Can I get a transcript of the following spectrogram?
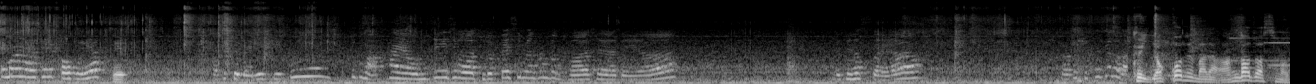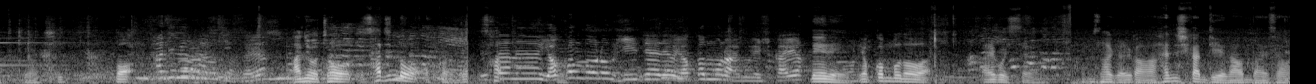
코만 하실 거고요. 네. 어떻게 내리시고 조금 아파요. 움직이시다가 뒤로 빼시면 한 번 더 하셔야 돼요. 네, 이렇게 나. 그 여권을 만약 안 가져왔으면 어떡해요 혹시? 뭐 사진으로 할수 있어요? 아니요 저 사진도 없거든요. 사... 일단은 여권 번호 기입돼야 돼요. 여권 번호 알고 계실까요? 네네 여권 번호 알고 있어요. 검사 결과가 1 시간 뒤에 나온다 해서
